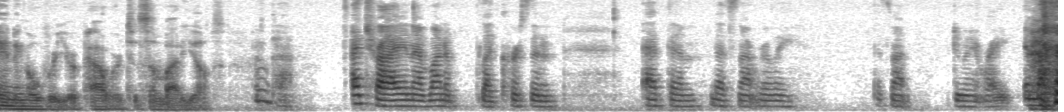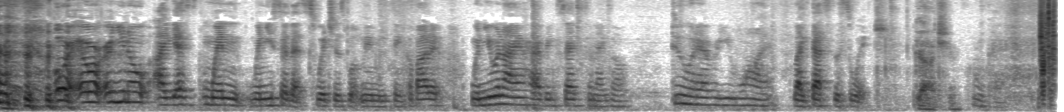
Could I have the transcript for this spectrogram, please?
handing over your power to somebody else. Okay. I try and I want to like cursing at them. That's not really. That's not doing it right. My, or, or, or you know, I guess when when you said that switch is what made me think about it. When you and I are having sex and I go, do whatever you want, like that's the switch. Gotcha. Okay.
